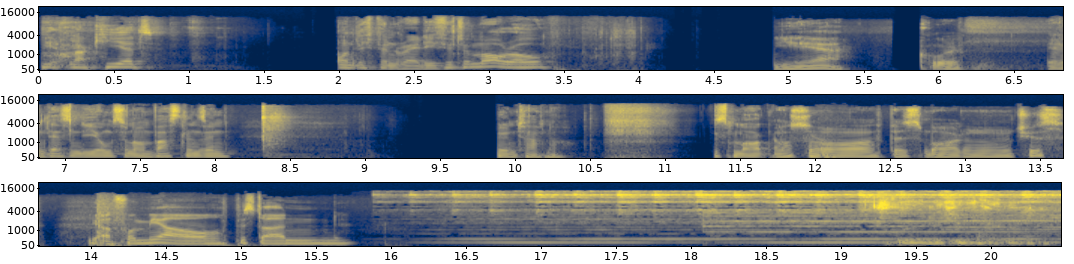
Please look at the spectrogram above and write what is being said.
Wird markiert. Und ich bin ready für tomorrow. Yeah. Cool. Währenddessen die Jungs noch am Basteln sind. Schönen Tag noch. Bis morgen. Auch so, bis morgen. Tschüss. Ja, von mir auch. Bis dann. Fröhliche Weihnachten.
